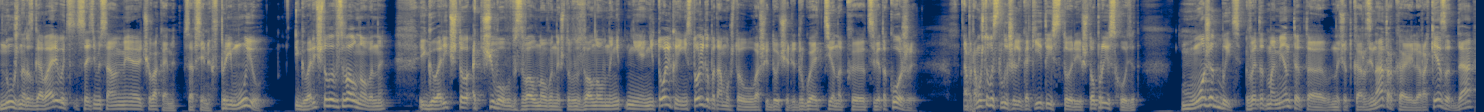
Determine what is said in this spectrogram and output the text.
Нужно разговаривать с этими самыми чуваками, со всеми, впрямую и говорить, что вы взволнованы. И говорить, что от чего вы взволнованы, что вы взволнованы не, не, не только и не столько потому, что у вашей дочери другой оттенок э, цвета кожи, а потому что вы слышали какие-то истории, что происходит. Может быть, в этот момент это, значит, координаторка или ракеза, да,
